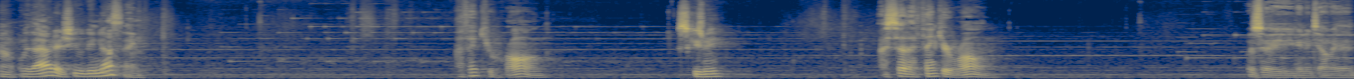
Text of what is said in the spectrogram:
Now, without it, she would be nothing. I think you're wrong. Excuse me? I said I think you're wrong. Well, so are you going to tell me that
